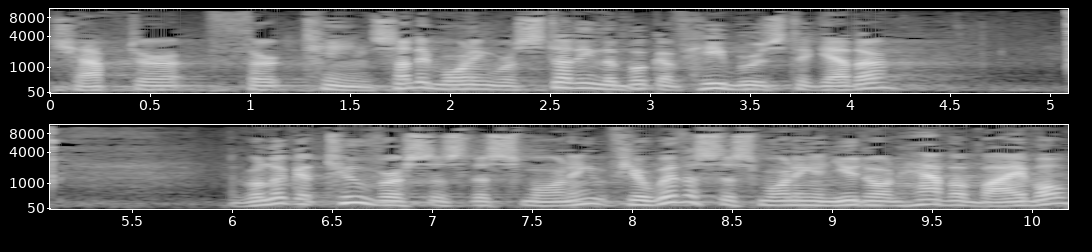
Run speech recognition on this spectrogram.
chapter 13. Sunday morning we're studying the book of Hebrews together. And we'll look at two verses this morning. If you're with us this morning and you don't have a Bible,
